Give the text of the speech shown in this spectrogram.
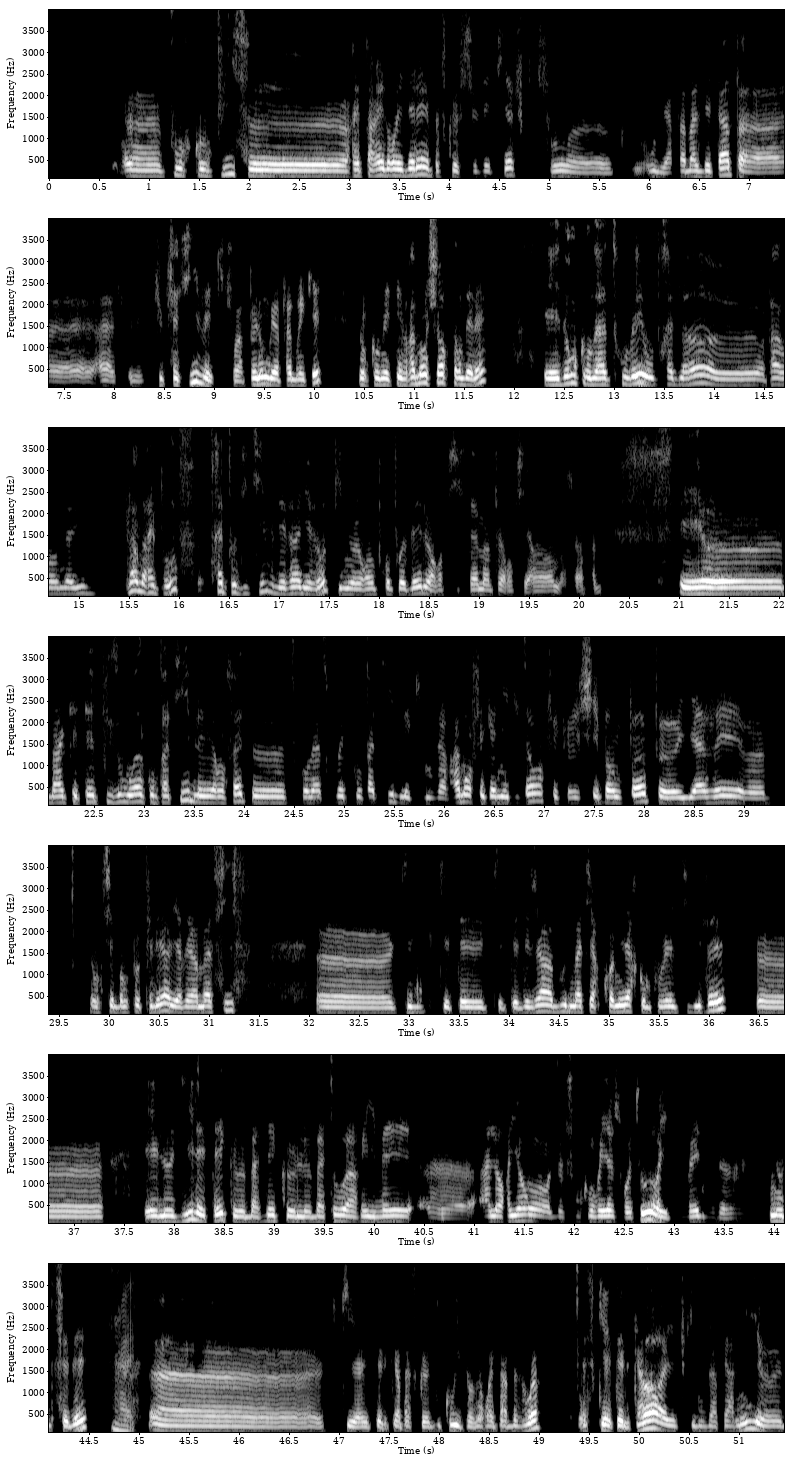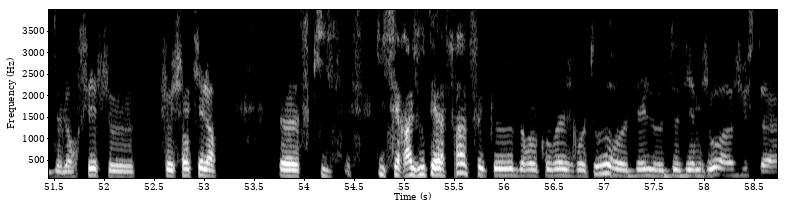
euh, pour qu'on puisse euh, réparer dans les délais, parce que c'est des pièces qui sont euh, où il y a pas mal d'étapes successives et qui sont un peu longues à fabriquer. Donc on était vraiment short en délai. Et donc on a trouvé auprès de là, enfin on a eu plein de réponses très positives des uns et des autres qui nous leur ont proposé leur système un peu ancien, machin, et bah, qui était plus ou moins compatible. Et en fait, ce qu'on a trouvé de compatible et qui nous a vraiment fait gagner du temps, c'est que chez Bank Pop, il y avait donc chez Banque Populaire, il y avait un massif euh, qui, qui, était, qui était déjà un bout de matière première qu'on pouvait utiliser. Euh, Et le deal était que bah, dès que le bateau arrivait euh, à l'Orient de son convoyage retour, il pouvait nous le, nous le céder. Ouais. Euh, ce qui a été le cas parce que du coup, ils n'en auraient pas besoin. Ce qui a été le cas et ce qui nous a permis euh, de lancer ce, ce chantier-là. Euh, ce qui, ce qui s'est rajouté à ça, c'est que dans le convoyage retour, euh, dès le deuxième jour, hein, juste à,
